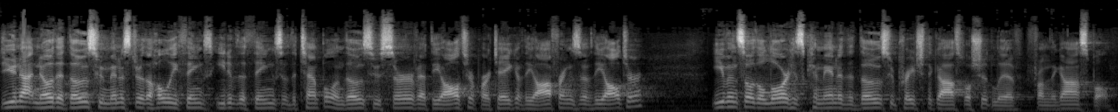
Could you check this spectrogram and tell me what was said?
Do you not know that those who minister the holy things eat of the things of the temple, and those who serve at the altar partake of the offerings of the altar? Even so, the Lord has commanded that those who preach the gospel should live from the gospel.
